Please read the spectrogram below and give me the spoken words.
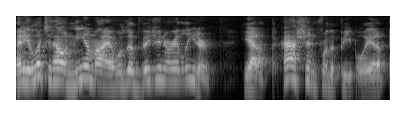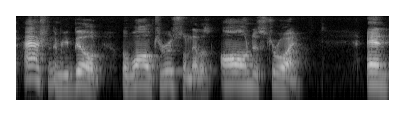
and he looks at how Nehemiah was a visionary leader. He had a passion for the people. He had a passion to rebuild the wall of Jerusalem that was all destroyed. And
